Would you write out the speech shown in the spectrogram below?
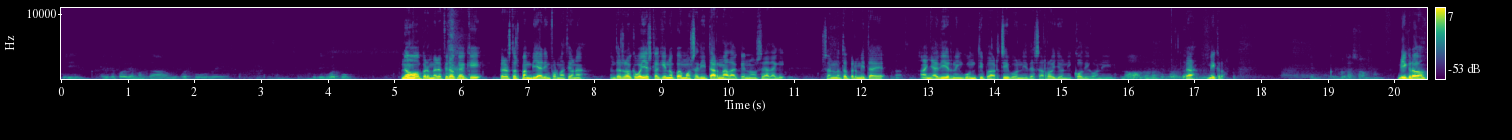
Sí, ahí le podría mandar un webhook de. ¿Tú tienes webhook? No, pero me refiero que aquí, pero esto es para enviar información a. Entonces lo que voy es que aquí no podemos editar nada que no sea de aquí. O sea, no te permite añadir ningún tipo de archivo, ni desarrollo, ni código, ni... No, no, no hace falta. Espera, micro. Micro.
